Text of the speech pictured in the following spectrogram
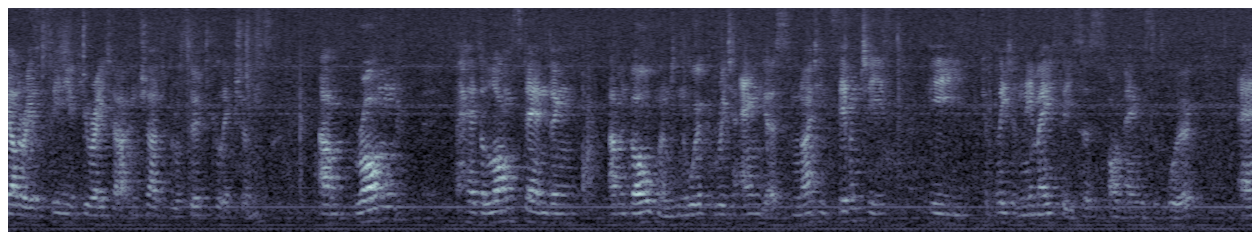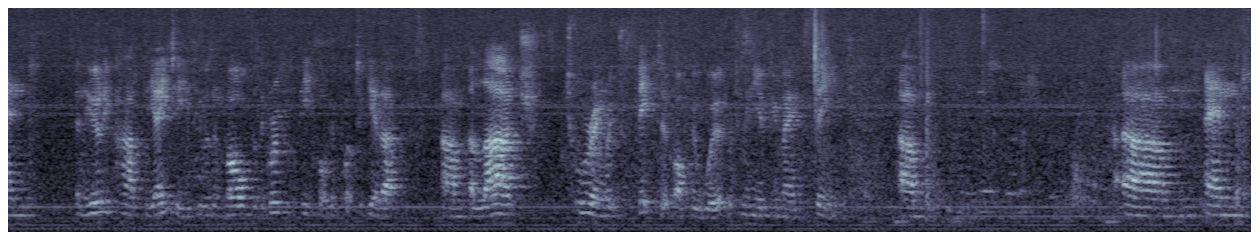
gallery as a senior curator in charge of the research collections. Um, Ron has a long-standing um, involvement in the work of Rita Angus. In the 1970s, he completed an MA thesis on Angus's work, and in the early part of the 80s, he was involved with a group of people who put together um, a large touring retrospective of her work, which many of you may have seen. Um, um, and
